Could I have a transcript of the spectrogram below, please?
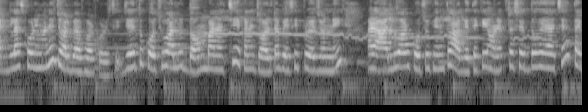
এক গ্লাস পরিমাণে জল ব্যবহার করেছি। যেহেতু কচু আলুর দম বানাচ্ছি, এখানে জলটা বেশি প্রয়োজন নেই। আর আলু আর কচু কিন্তু আগে থেকেই অনেকটা সেদ্ধ হয়ে আছে, তাই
